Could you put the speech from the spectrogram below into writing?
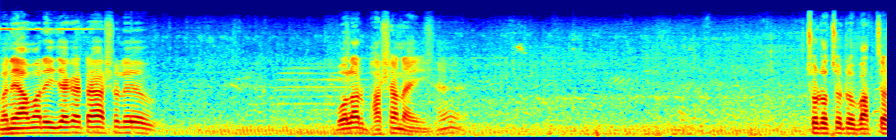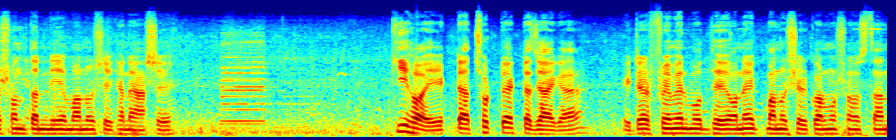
মানে আমার এই জায়গাটা আসলে বলার ভাষা নাই হ্যাঁ। ছোট ছোট বাচ্চা সন্তান নিয়ে মানুষ এখানে আসে। কি হয়, একটা ছোট্ট একটা জায়গা, এটার ফ্রেমের মধ্যে অনেক মানুষের কর্মসংস্থান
